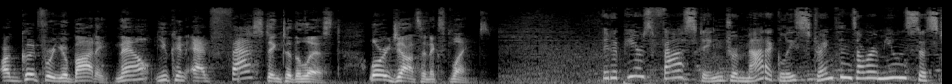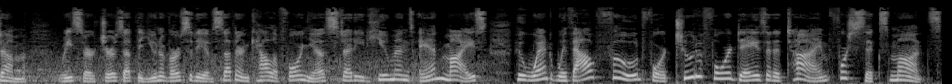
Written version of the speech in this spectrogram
are good for your body. Now you can add fasting to the list. Lori Johnson explains. It appears fasting dramatically strengthens our immune system. Researchers at the University of Southern California studied humans and mice who went without food for two to four days at a time for six months.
